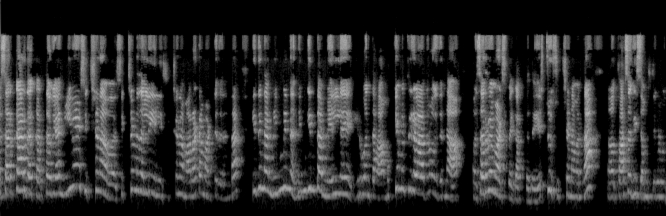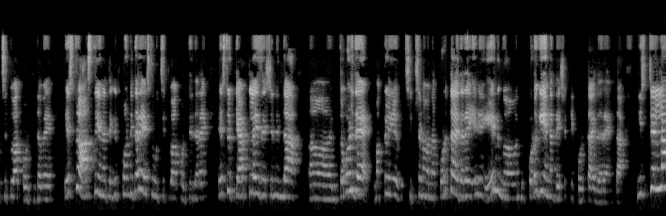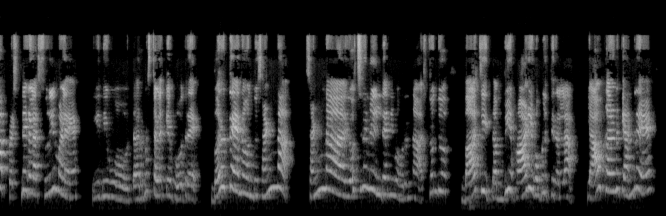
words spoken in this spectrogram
ಸರ್ಕಾರದ ಕರ್ತವ್ಯ. ನೀವೇ ಶಿಕ್ಷಣ, ಶಿಕ್ಷಣದಲ್ಲಿ ಇಲ್ಲಿ ಶಿಕ್ಷಣ ಮಾರಾಟ ಮಾಡ್ತಿರೋದ್ರಿಂದ ಇದನ್ನ ನಿಮ್ಮಿಂದ, ನಿಮ್ಗಿಂತ ಮೇಲೆ ಇರುವಂತಹ ಮುಖ್ಯಮಂತ್ರಿಗಳಾದ್ರೂ ಇದನ್ನ ಸರ್ವೆ ಮಾಡಿಸ್ಬೇಕಾಗ್ತದೆ. ಎಷ್ಟು ಶಿಕ್ಷಣವನ್ನ ಖಾಸಗಿ ಸಂಸ್ಥೆಗಳು ಉಚಿತವಾಗಿ ಕೊಡ್ತಿದ್ದಾವೆ ಎಷ್ಟು ಆಸ್ತಿಯನ್ನ ತೆಗೆದುಕೊಂಡಿದ್ದಾರೆ, ಎಷ್ಟು ಉಚಿತವಾಗಿ ಕೊಡ್ತಿದ್ದಾರೆ ಎಷ್ಟು ಕ್ಯಾಪಿಟಲೈಸೇಷನ್ ಇಂದ ತಗೊಳ್ದೆ ಮಕ್ಕಳಿಗೆ ಶಿಕ್ಷಣವನ್ನ ಕೊಡ್ತಾ ಇದ್ದಾರೆ ಏನ್- ಒಂದು ಕೊಡುಗೆಯನ್ನ ದೇಶಕ್ಕೆ ಕೊಡ್ತಾ ಇದ್ದಾರೆ ಅಂತ. ಇಷ್ಟೆಲ್ಲ ಪ್ರಶ್ನೆಗಳ ಸುರಿಮಳೆ ಈ ನೀವು ಧರ್ಮಸ್ಥಳಕ್ಕೆ ಹೋದ್ರೆ ಬರುತ್ತೆ ಅನ್ನೋ ಒಂದು ಸಣ್ಣ ಸಣ್ಣ ಯೋಚನೆನೂ ಇಲ್ಲದೆ ನೀವು ಅವರನ್ನ ಅಷ್ಟೊಂದು ಬಾಚಿ ತಬ್ಬಿ ಹಾಡಿ ಹೊಗಳ್ತಿರಲ್ಲ. ಯಾವ ಕಾರಣಕ್ಕೆ ಅಂದ್ರೆ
